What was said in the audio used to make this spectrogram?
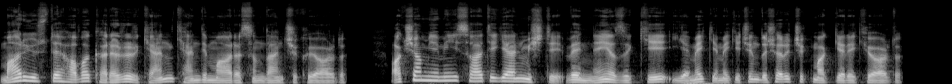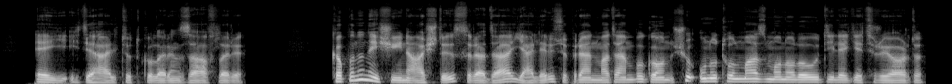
Marius de hava kararırken kendi mağarasından çıkıyordu. Akşam yemeği saati gelmişti ve ne yazık ki yemek yemek için dışarı çıkmak gerekiyordu. Ey ideal tutkuların zaafları! Kapının eşiğini açtığı sırada yerleri süpüren Madame Bougon şu unutulmaz monoloğu dile getiriyordu.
